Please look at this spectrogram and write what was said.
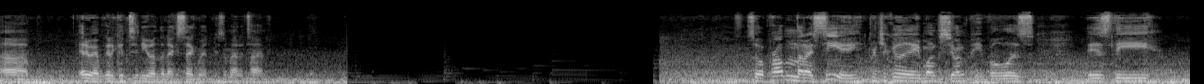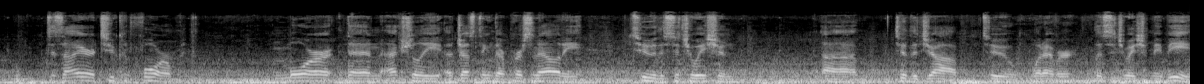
Um, anyway, I'm going to continue on the next segment because I'm out of time. So a problem that I see, particularly amongst young people, is is the desire to conform more than actually adjusting their personality to the situation, uh, to the job, to whatever the situation may be.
